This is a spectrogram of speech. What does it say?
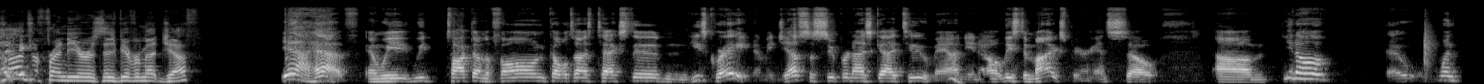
Todd's a friend of yours. Have you ever met Geoff? Yeah, I have, and we we talked on the phone a couple times, texted, and he's great. I mean, Geoff's a super nice guy too, man. You know, at least in my experience. So, um, you know, when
